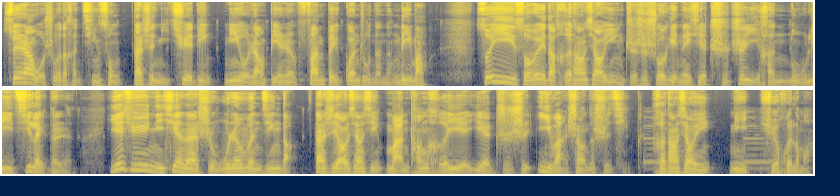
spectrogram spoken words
虽然我说的很轻松，但是你确定你有让别人翻倍关注的能力吗？所以，所谓的荷塘效应，只是说给那些持之以恒、努力积累的人。也许你现在是无人问津的，但是要相信满堂荷叶也只是一晚上的事情。荷塘效应，你学会了吗？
